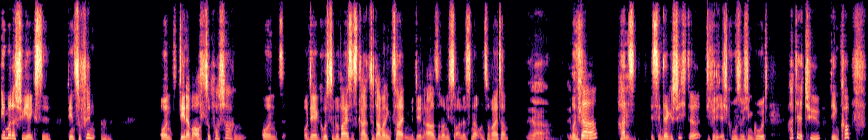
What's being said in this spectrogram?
immer das Schwierigste, den zu finden und den aber auch zu verscharren. Und und der größte Beweis ist gerade zu damaligen Zeiten mit DNA und so noch nicht so alles, ne? Und so weiter. Ja. im und Film- da hat, Hm? ist in der Geschichte, die finde ich echt gruselig und gut, hat der Typ den Kopf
